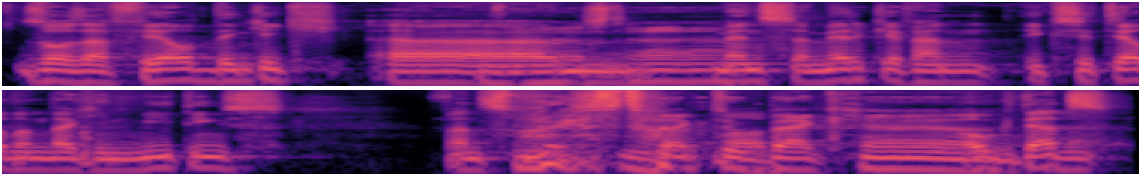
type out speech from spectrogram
Zoals dat veel, denk ik, uh, Juist, ja, ja. mensen merken van, ik zit heel de dag in meetings, van 's morgens Back to back. ja. Ook dat,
